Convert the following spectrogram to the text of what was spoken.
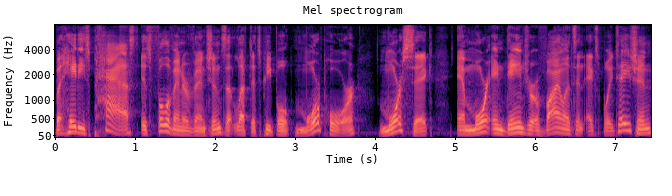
But Haiti's past is full of interventions that left its people more poor, more sick, and more in danger of violence and exploitation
